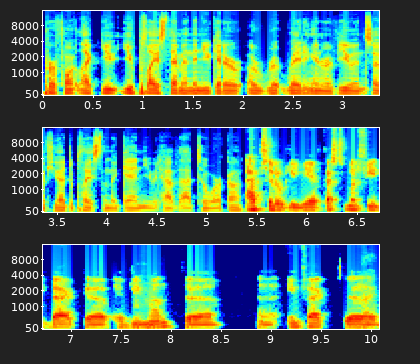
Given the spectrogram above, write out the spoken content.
perform like you you place them and then you get a, a, rating and review. And so if you had to place them again, you would have that to work on. Absolutely, we have customer feedback uh, every mm-hmm. month. Uh, uh, in fact, uh, right.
